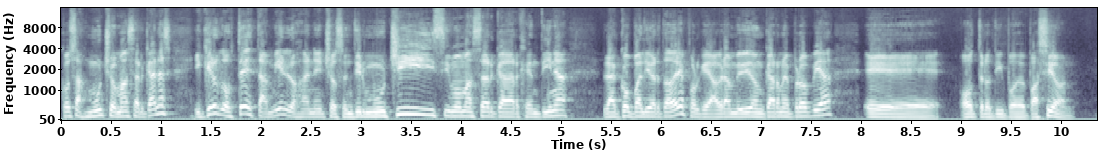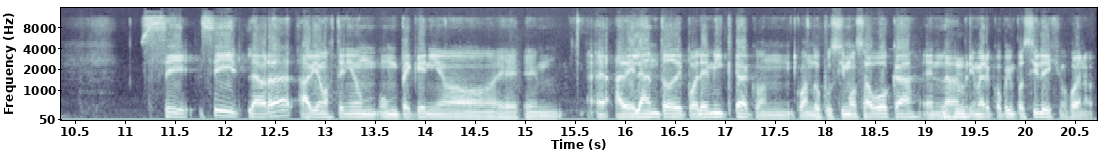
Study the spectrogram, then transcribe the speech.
cosas mucho más cercanas y creo que ustedes también los han hecho sentir muchísimo más cerca de Argentina la Copa Libertadores porque habrán vivido en carne propia eh, otro tipo de pasión. Sí, sí, la verdad habíamos tenido un, pequeño eh, em, adelanto de polémica con cuando pusimos a Boca en la primera Copa Imposible y dijimos, bueno,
